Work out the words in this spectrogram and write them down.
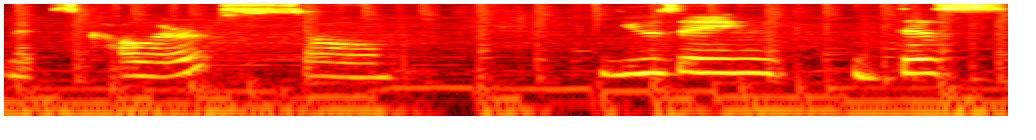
mix colors. So using this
